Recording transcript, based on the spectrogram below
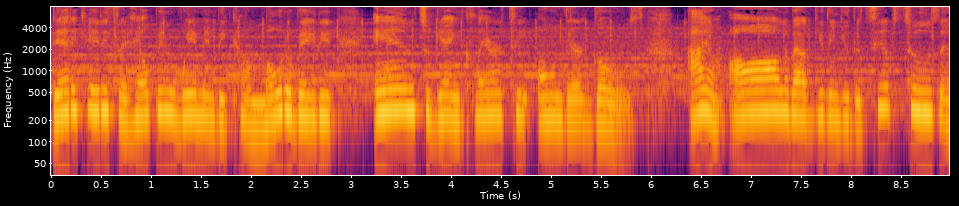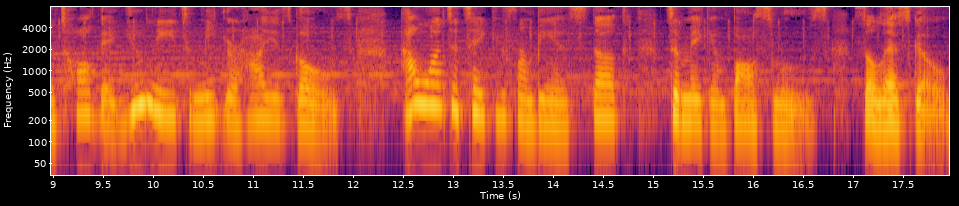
dedicated to helping women become motivated and to gain clarity on their goals. I am all about giving you the tips, tools, and talk that you need to meet your highest goals. I want to take you from being stuck to making boss moves. So let's go.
